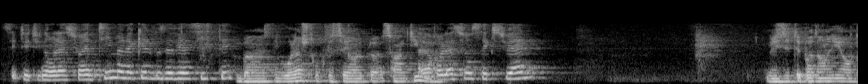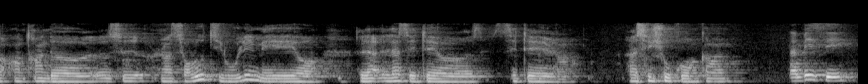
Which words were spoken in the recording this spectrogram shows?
C'était une relation intime à laquelle vous avez assisté? Ben, À ce niveau-là, je trouve que c'est intime. Une relation sexuelle? Mais ils n'étaient pas dans le lit en, train de l'un sur l'autre, si vous voulez, mais euh, là, c'était euh, c'était assez chaud, quoi, quand même. Un baiser?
